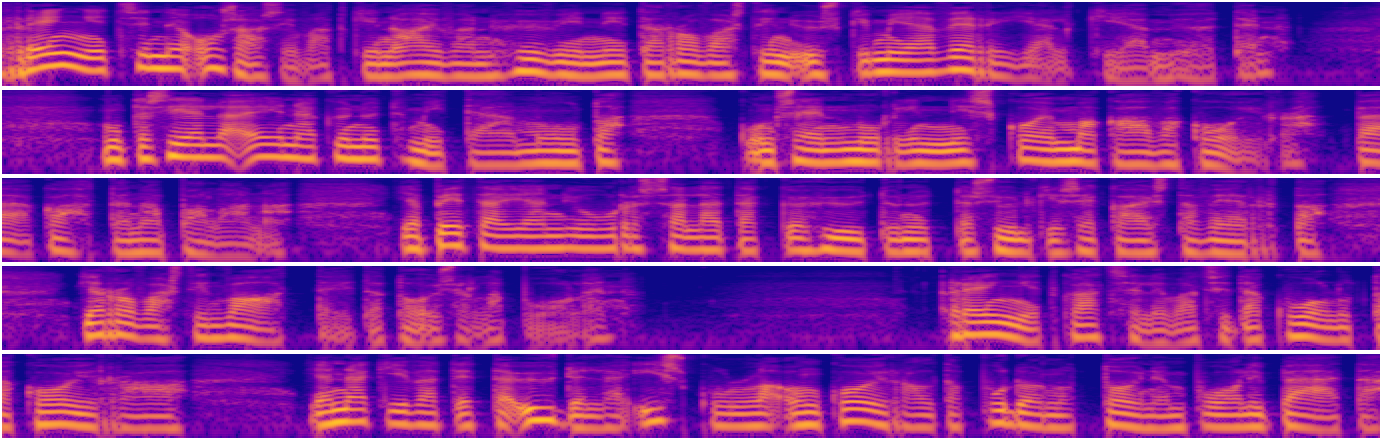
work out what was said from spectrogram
Rengit sinne osasivatkin aivan hyvin niitä rovastin yskimiä verijälkiä myöten – mutta siellä ei näkynyt mitään muuta kuin sen nurin niskoin makaava koira, pää kahtena palana, ja petäjän juuressa lätäkkö hyytynyttä sylkisekaista verta ja rovastin vaatteita toisella puolen. Rengit katselivat sitä kuollutta koiraa ja näkivät, että yhdellä iskulla on koiralta pudonnut toinen puoli päätä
